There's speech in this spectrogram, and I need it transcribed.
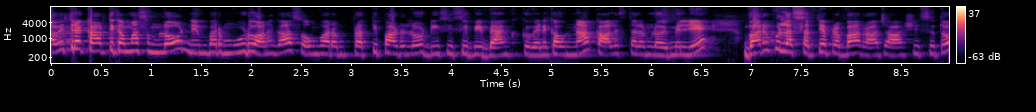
పవిత్ర కార్తీక మాసంలో నెంబర్ మూడు అనగా సోమవారం ప్రతిపాడులో డీసీసీబీ బ్యాంకుకు వెనుక ఉన్న ఖాళీ స్థలంలో ఎమ్మెల్యే వరుపుల సత్యప్రభ రాజా ఆశీస్సుతో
